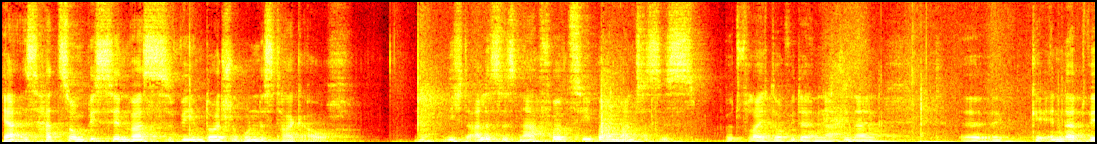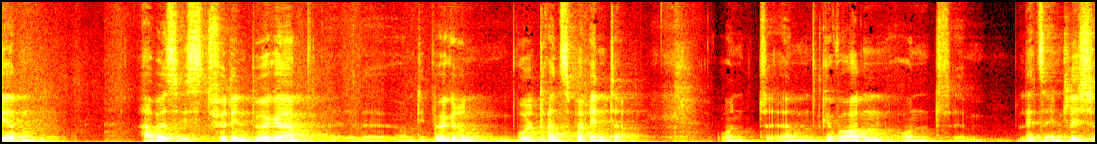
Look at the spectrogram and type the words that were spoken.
ja, es hat so ein bisschen was wie im Deutschen Bundestag auch. Nicht alles ist nachvollziehbar, manches ist, wird vielleicht auch wieder im Nachhinein äh, geändert werden. Aber es ist für den Bürger äh, und die Bürgerin wohl transparenter und ähm, geworden und äh, letztendlich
